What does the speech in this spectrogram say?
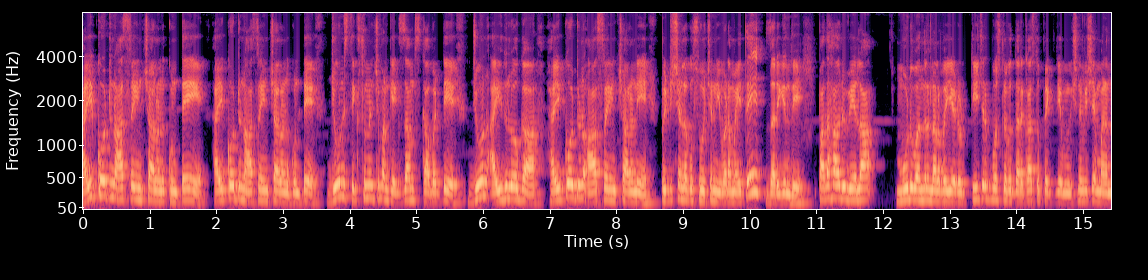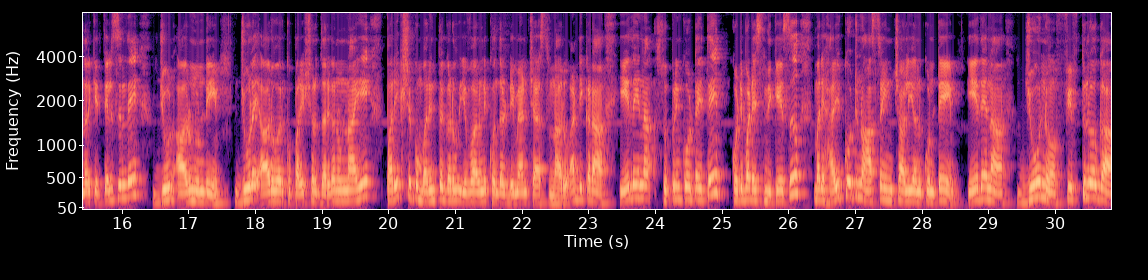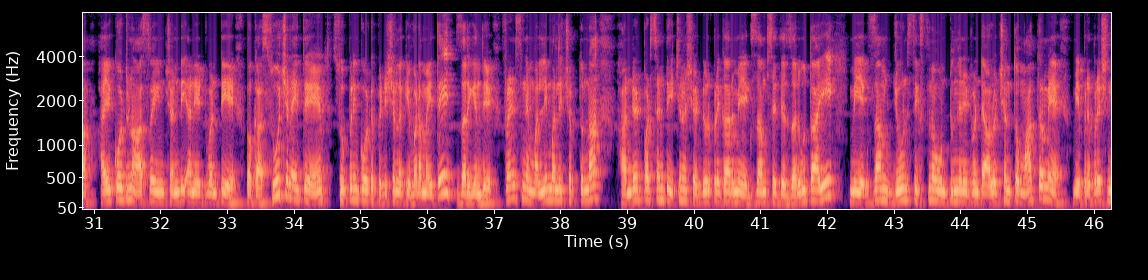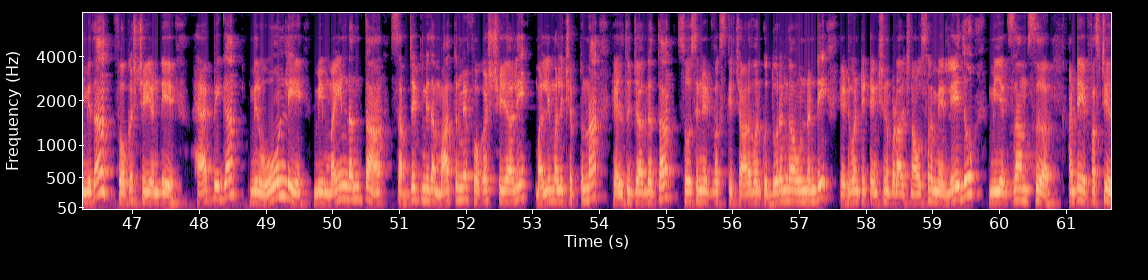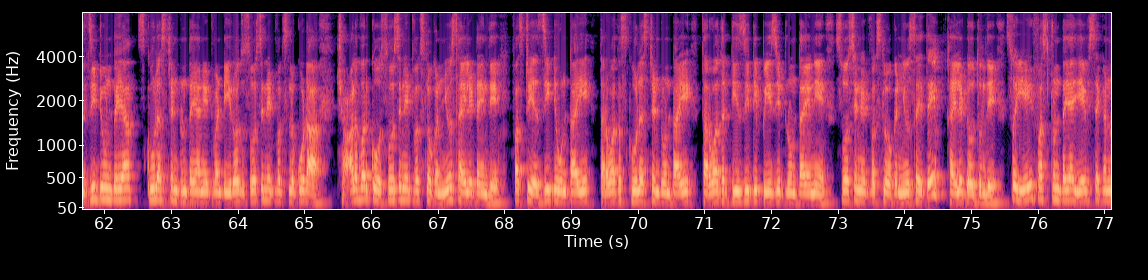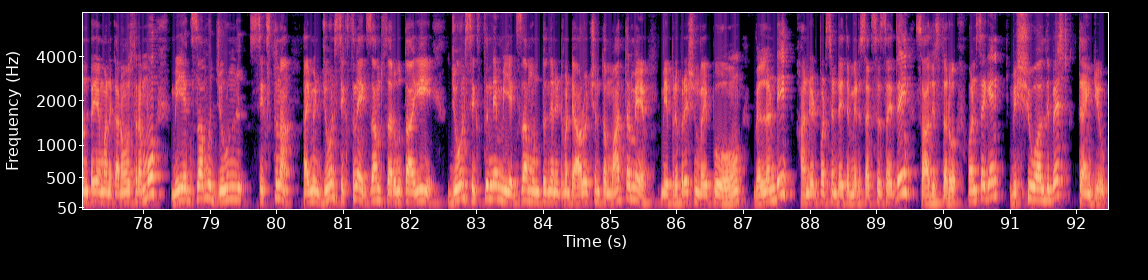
హైకోర్టును ఆశ్రయించాలనుకుంటే హైకోర్టును ఆశ్రయించాలనుకుంటే జూన్ సిక్స్త్ నుంచి మనకి ఎగ్జామ్స్ కాబట్టి జూన్ ఐదులోగా హైకోర్టును ఆశ్రయించాలని పిటిషన్లకు సూచన ఇవ్వడం అయితే జరిగింది. పదహారు వేల మూడు వందల నలభై ఏడు టీచర్ పోస్టులకు దరఖాస్తు ప్రక్రియ ముగిసిన విషయం మనందరికీ తెలిసిందే. జూన్ ఆరు నుండి జూలై ఆరు వరకు పరీక్షలు జరగనున్నాయి. పరీక్షకు మరింత గడువు ఇవ్వాలని కొందరు డిమాండ్ చేస్తున్నారు. అంటే ఇక్కడ ఏదైనా సుప్రీంకోర్టు అయితే కొట్టిపడేసింది కేసు. మరి హైకోర్టును ఆశ్రయించాలి అనుకుంటే ఏదైనా జూన్ ఫిఫ్త్లోగా హైకోర్టును ఆశ్రయించండి అనేటువంటి ఒక సూచన అయితే సుప్రీంకోర్టు పిటిషన్లకు ఇవ్వడం అయితే జరిగింది. ఫ్రెండ్స్ నేను మళ్ళీ మళ్ళీ చెప్తున్నా హండ్రెడ్ పర్సెంట్ ఇచ్చిన షెడ్యూల్ ప్రకారమే ఎగ్జామ్స్ అయితే జరుగుతాయి. మీ ఎగ్జామ్ జూన్ సిక్స్త్న ఉంటుంది అనేటువంటి ఆలోచనతో మాత్రమే మీ ప్రిపరేషన్ మీద ఫోకస్ చేయండి. హ్యాపీగా మీరు ఓన్లీ మీ మైండ్ అంతా సబ్జెక్ట్ మీద మాత్రమే ఫోకస్ చేయాలి. మళ్ళీ మళ్ళీ చెప్తున్నా హెల్త్ జాగ్రత్త సోషల్ నెట్వర్క్స్కి చాలా వరకు దూరంగా ఉండండి. ఎటువంటి టెన్షన్ పడాల్సిన అవసరమే లేదు. మీ ఎగ్జామ్స్ అంటే ఫస్ట్ ఎస్జిటి ఉంటాయా స్కూల్ అసిస్టెంట్ ఉంటాయా అనేటువంటి ఈరోజు సోషల్ నెట్వర్క్స్లో కూడా చాలా వరకు సోషల్ నెట్వర్క్స్లో ఒక న్యూస్ హైలైట్ అయింది. ఫస్ట్ ఎస్జిటి ఉంటాయి తర్వాత స్కూల్ అసిస్టెంట్ ఉంటాయి తర్వాత టీజీటీ పీజీట్లు ఉంటాయని సోషల్ నెట్వర్క్స్లో ఒక న్యూస్ అయితే హైలైట్ అవుతుంది. సో ఏవి ఫస్ట్ ఉంటాయా ఏవి సెకండ్ ఉంటాయా మనకు అనవసరము మీ ఎగ్జామ్ జూన్ సిక్స్త్న ఐ మీన్ జూన్ సిక్స్త్న ఎగ్జామ్స్ జరుగుతాయి. జూన్ సిక్స్త్నే మీ ఎగ్జామ్ ఉంటుంది అనేటువంటి ఆలోచనతో మాత్రమే మీ ప్రిపరేషన్ వైపు వెళ్ళండి. హండ్రెడ్ పర్సెంట్ అయితే మీరు సక్సెస్ అయితే సాధిస్తారు. Once again wish you all the best. Thank you.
